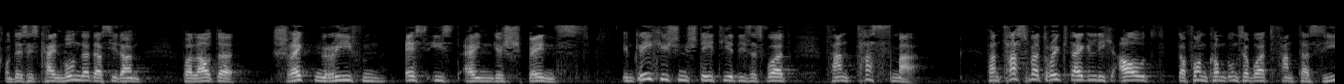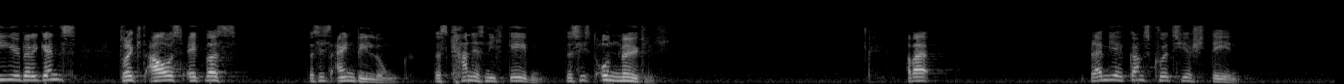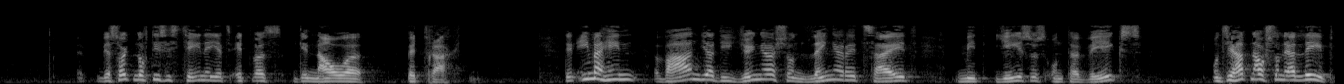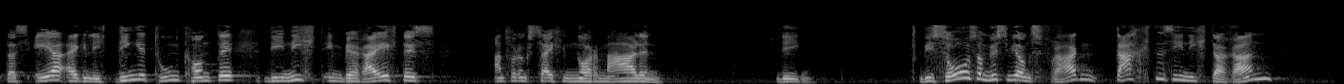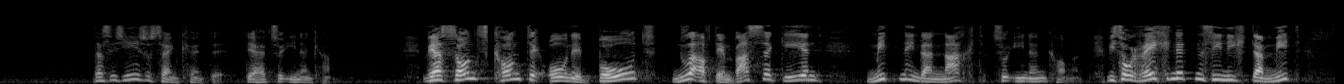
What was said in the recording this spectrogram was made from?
Und es ist kein Wunder, dass sie dann vor lauter Schrecken riefen, es ist ein Gespenst. Im Griechischen steht hier dieses Wort Phantasma. Phantasma drückt eigentlich aus, davon kommt unser Wort Fantasie übrigens, drückt aus etwas, das ist Einbildung. Das kann es nicht geben. Das ist unmöglich. Aber bleiben wir ganz kurz hier stehen. Wir sollten doch diese Szene jetzt etwas genauer betrachten. Denn immerhin waren ja die Jünger schon längere Zeit mit Jesus unterwegs und sie hatten auch schon erlebt, dass er eigentlich Dinge tun konnte, die nicht im Bereich des Anführungszeichen Normalen liegen. Wieso, so müssen wir uns fragen, dachten sie nicht daran, dass es Jesus sein könnte, der zu ihnen kam? Wer sonst konnte ohne Boot, nur auf dem Wasser gehend, mitten in der Nacht zu ihnen kommen? Wieso rechneten sie nicht damit,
